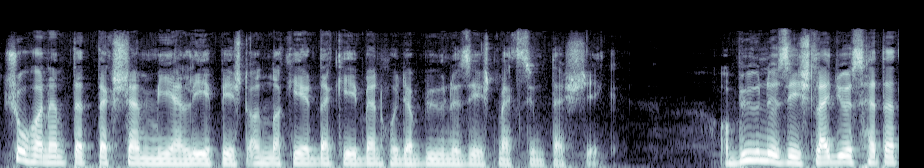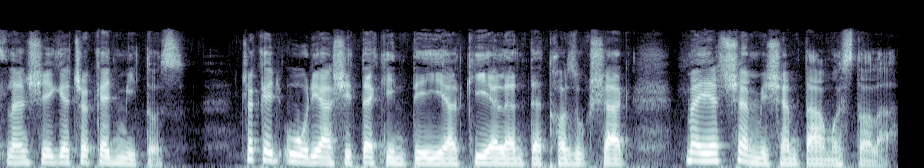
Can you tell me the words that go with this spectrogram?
soha nem tettek semmilyen lépést annak érdekében, hogy a bűnözést megszüntessék. A bűnözés legyőzhetetlensége csak egy mitosz, csak egy óriási tekintéllyel kijelentett hazugság, melyet semmi sem támaszt alá.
